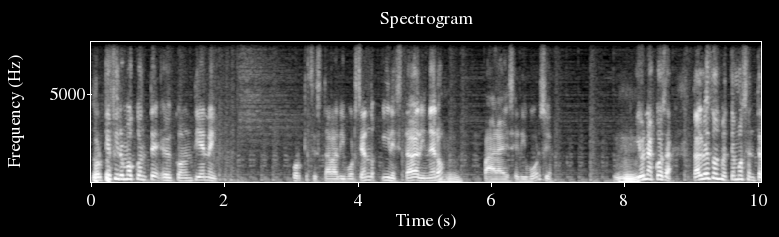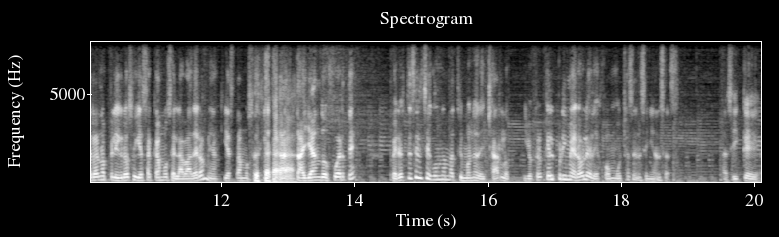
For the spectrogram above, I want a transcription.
¿Por qué firmó con, eh, con TNA? Porque se estaba divorciando y necesitaba dinero para ese divorcio. Y una cosa, tal vez nos metemos en terreno peligroso y ya sacamos el lavadero, mira, aquí ya estamos tallando fuerte, pero este es el segundo matrimonio de Charlotte. Y yo creo que el primero le dejó muchas enseñanzas. Así que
